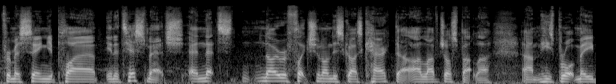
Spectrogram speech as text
from a senior player in a Test match. And that's no reflection on this guy's character. I love Josh Buttler. Um, he's brought me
